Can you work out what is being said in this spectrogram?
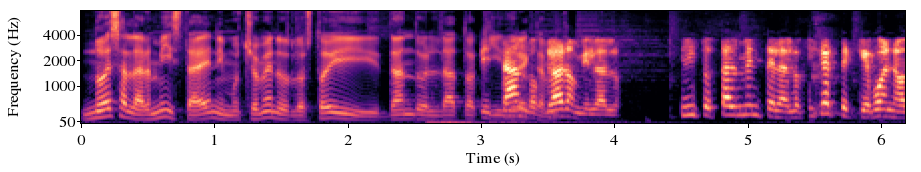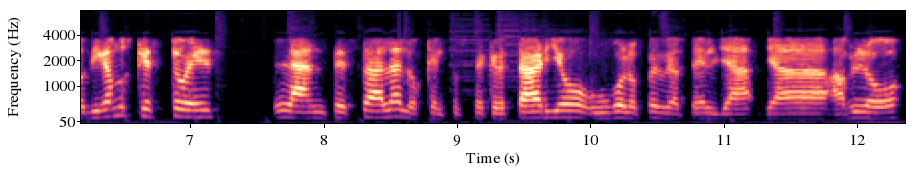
no es alarmista, ¿eh? ni mucho menos, lo estoy dando el dato aquí. Citando, claro, Milalo. Sí, totalmente, Lalo. Fíjate que, bueno, digamos que esto es la antesala, lo que el subsecretario Hugo López Gatel ya, ya habló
